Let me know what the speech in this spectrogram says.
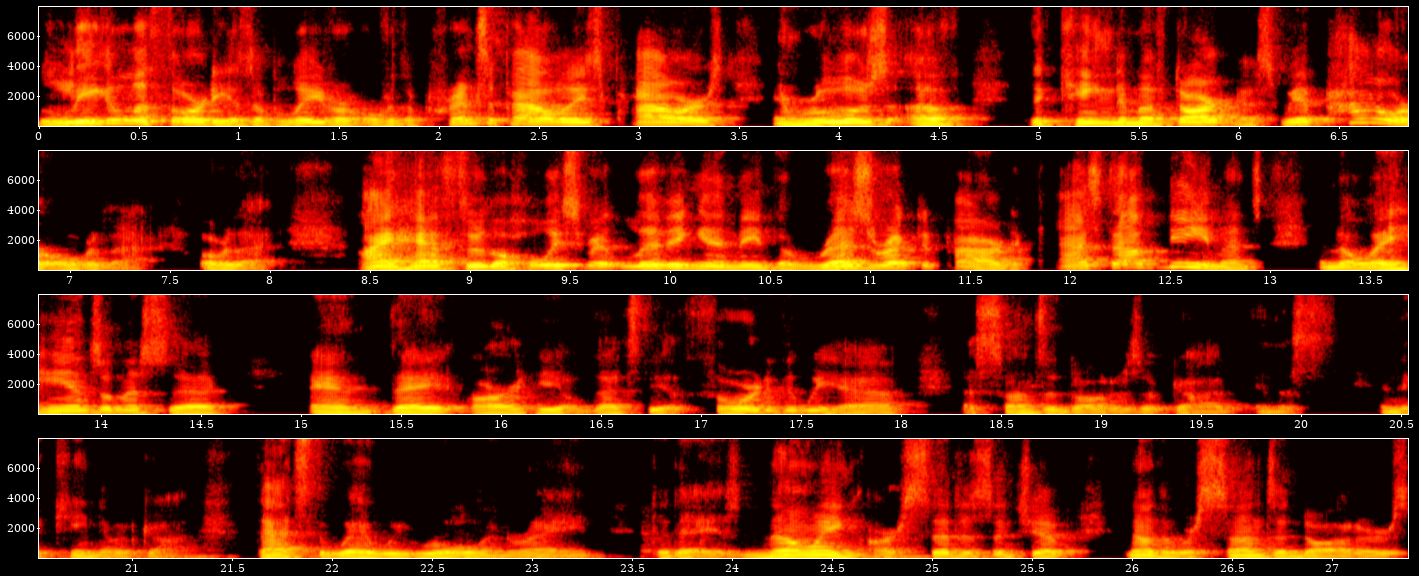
legal authority as a believer over the principalities, powers, and rulers of the kingdom of darkness. We have power over that, over that. I have through the Holy Spirit living in me the resurrected power to cast out demons and to lay hands on the sick and they are healed. That's the authority that we have as sons and daughters of God in this in the kingdom of God. That's the way we rule and reign today is knowing our citizenship, know that we're sons and daughters,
